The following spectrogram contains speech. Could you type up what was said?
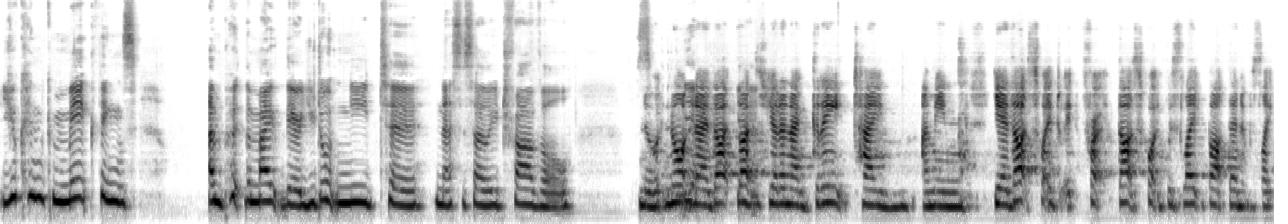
you can make things and put them out there you don't need to necessarily travel no, not yeah, now. That that's yeah. you're in a great time. I mean, yeah, that's what it, it, for, that's what it was like back then. It was like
